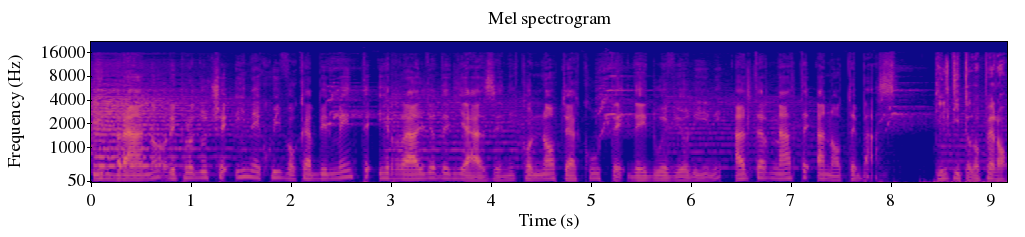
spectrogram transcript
Il brano riproduce inequivocabilmente il raglio degli asini con note acute dei due violini alternate a note basse. Il titolo però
